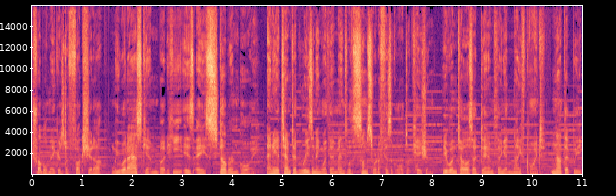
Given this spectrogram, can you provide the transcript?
troublemakers to fuck shit up? We would ask him, but he is a stubborn boy. Any attempt at reasoning with him ends with some sort of physical altercation. He wouldn't tell us a damn thing at knife point. Not that we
